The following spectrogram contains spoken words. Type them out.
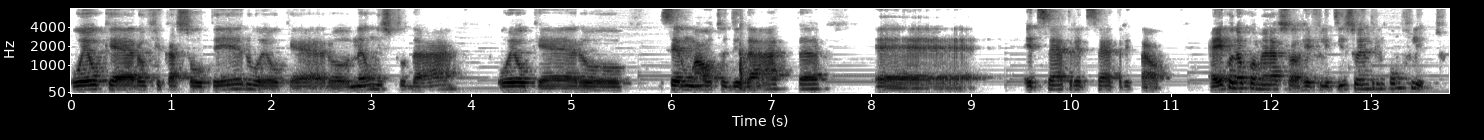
Ou eu quero ficar solteiro, ou eu quero não estudar, ou eu quero ser um autodidata? É, etc, etc e tal. Aí quando eu começo a refletir isso, eu entro em conflito.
